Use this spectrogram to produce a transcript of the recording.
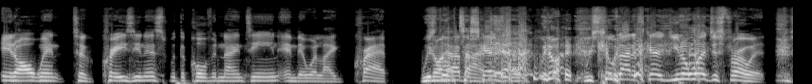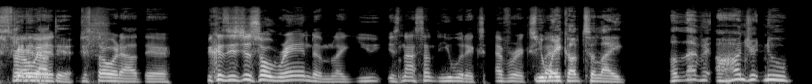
it all went to craziness with the COVID nineteen, and they were like, "Crap, we don't have, have time. schedule. we don't. we still got it schedule. You know what? Just throw it. Just Get throw it it, out there. Just throw it out there because it's just so random. Like you, it's not something you would ex- ever expect. You wake up to like 11, 100 new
